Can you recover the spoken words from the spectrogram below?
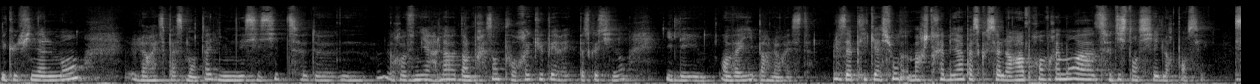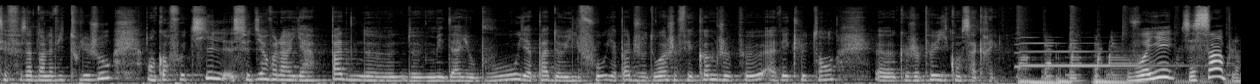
et que finalement, leur espace mental, il nécessite de revenir là, dans le présent, pour récupérer, parce que sinon, il est envahi par le reste. Les applications marchent très bien parce que ça leur apprend vraiment à se distancier de leurs pensées. C'est faisable dans la vie de tous les jours. Encore faut-il se dire voilà, il n'y a pas de, médaille au bout, il n'y a pas de il faut, il n'y a pas de je dois, je fais comme je peux avec le temps euh, que je peux y consacrer. Vous voyez, c'est simple.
